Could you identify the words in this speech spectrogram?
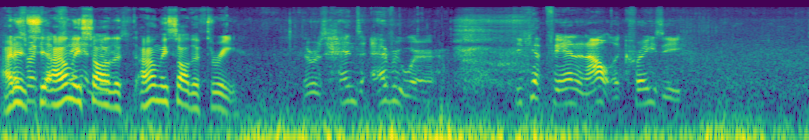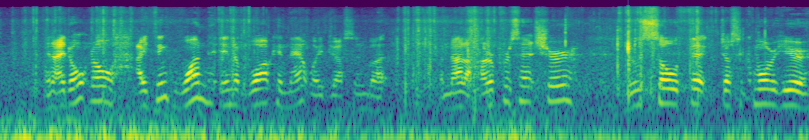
I didn't what I see. I only saw there the. I only saw the three. There was hens everywhere. He kept fanning out like crazy. And I don't know, I think one ended up walking that way, Justin, but I'm not 100% sure. It was so thick. Justin, come over here.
